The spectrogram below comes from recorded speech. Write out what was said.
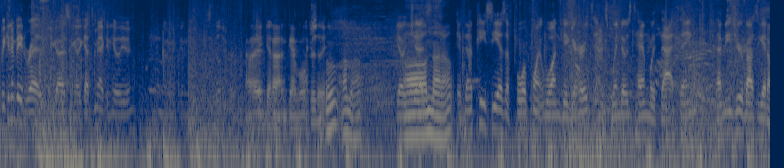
We can invade red if you guys can get to me. I can heal you. And can still do it. I get got him, get bolted. actually. Oh, I'm out. Yo, Uh, Jess, I'm not out. if that PC has a 4.1 gigahertz and it's Windows 10 with that thing, that means you're about to get a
